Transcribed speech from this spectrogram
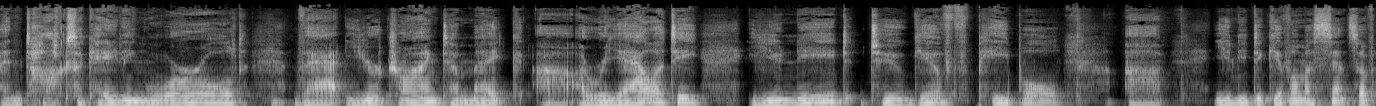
intoxicating world that you're trying to make uh, a reality, you need to give people uh, you need to give them a sense of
